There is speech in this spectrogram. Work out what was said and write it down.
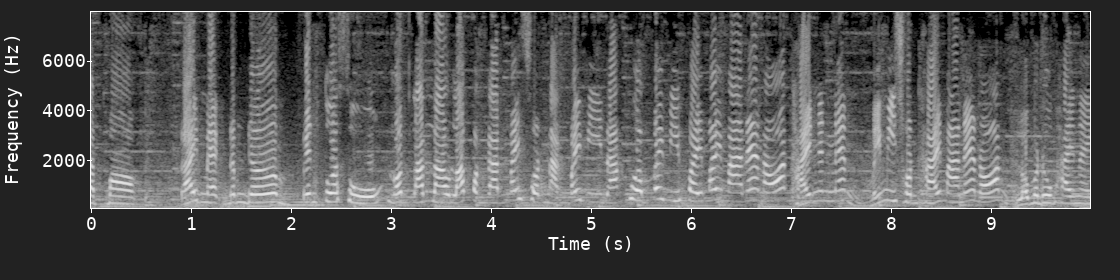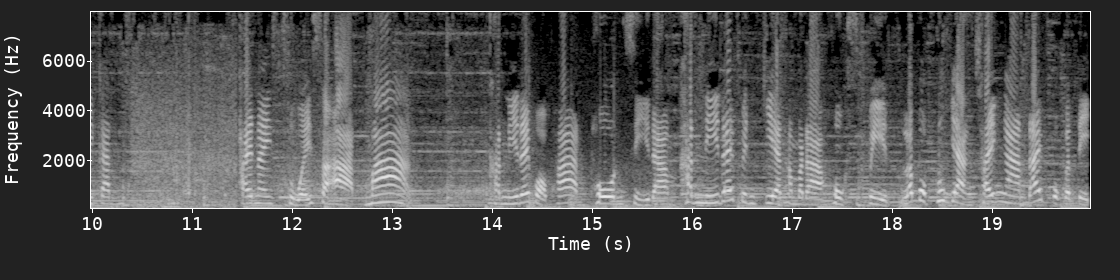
ตัดหมอกได้แม็กเดิมๆ เป็นตัวสูง รถร้านเรารับประกันไม่ชนหนัก ไม่มีน้ำท่วม ไม่มีไฟไหม้มาแน่นอน ท้ายแน่นๆ ไม่มีชนท้ายมาแน่นอน เรามาดูภายในกัน ภายในสวยสะอาดมาก คันนี้ได้เบาะผ้าโทนสีดำ คันนี้ได้เป็นเกียร์ธรรมดา 6 สปีด ระบบทุกอย่างใช้งานได้ปกติ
